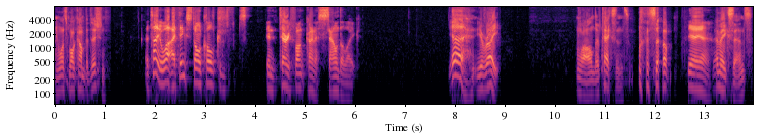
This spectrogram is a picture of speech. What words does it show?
He wants more competition. I tell you what, I think Stone Cold and Terry Funk kind of sound alike. Yeah, you're right. Well, they're Texans, so Yeah, yeah. that makes sense.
